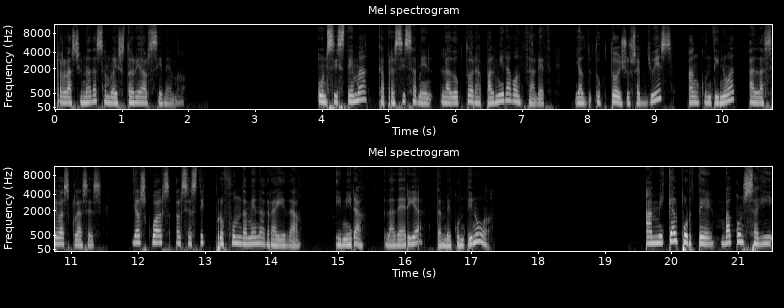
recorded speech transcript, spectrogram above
relacionades amb la història del cinema. Un sistema que precisament la doctora Palmira González i el doctor Josep Lluís han continuat en les seves classes i als quals els estic profundament agraïda. I mira, la dèria també continua. En Miquel Porter va aconseguir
